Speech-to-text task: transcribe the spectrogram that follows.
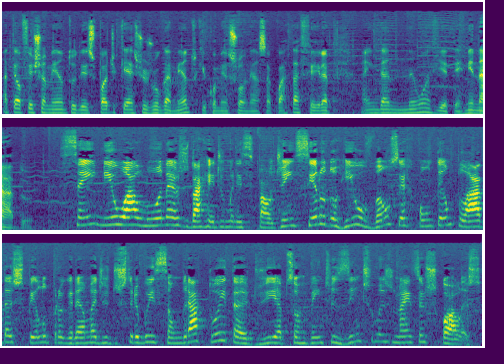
Até o fechamento desse podcast, o julgamento, que começou nessa quarta-feira, ainda não havia terminado. 100 mil alunas da Rede Municipal de Ensino do Rio vão ser contempladas pelo programa de distribuição gratuita de absorventes íntimos nas escolas.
